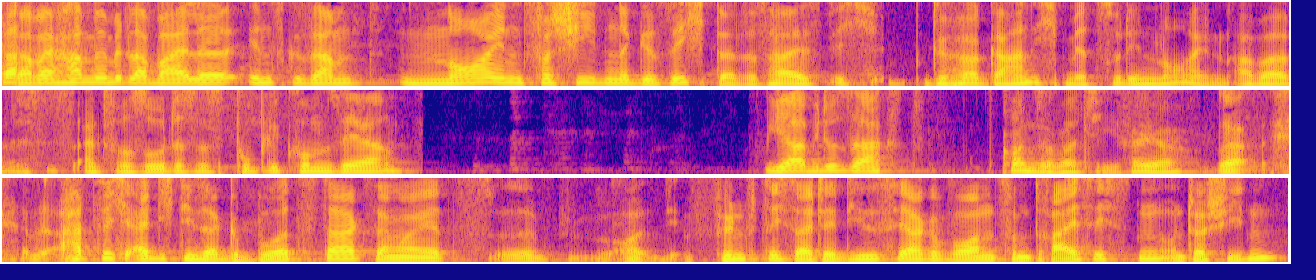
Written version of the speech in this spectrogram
Dabei haben wir mittlerweile insgesamt neun verschiedene Gesichter. Das heißt, ich gehöre gar nicht mehr zu den Neuen. Aber es ist einfach so, dass das Publikum sehr, ja, wie du sagst, konservativ. Ja, ja. Hat sich eigentlich dieser Geburtstag, sagen wir jetzt, äh, 50 seid ihr dieses Jahr geworden, zum 30. unterschieden?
